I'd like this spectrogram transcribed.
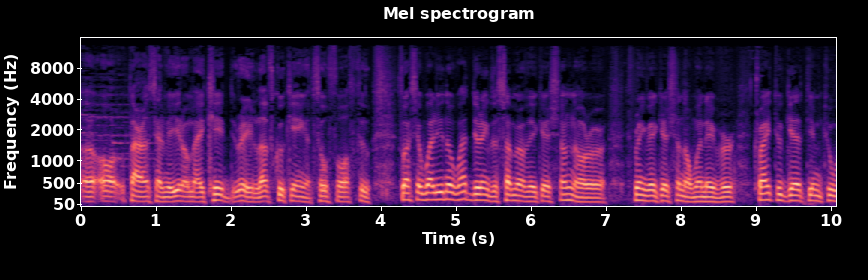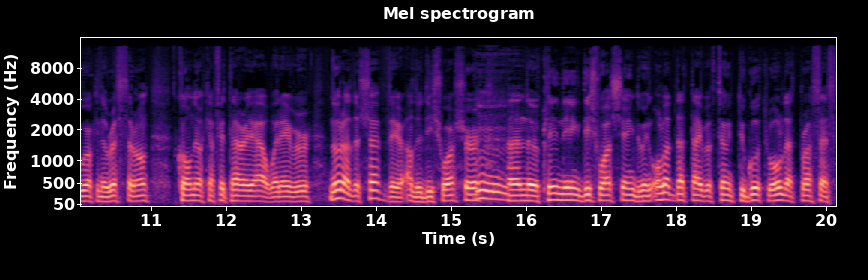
uh, or parents tell me, you know, my kid really loves cooking and so forth too. So I say, well, you know what, during the summer vacation or uh, spring vacation or whenever, try to get him to work in a restaurant, corner cafeteria or whatever. Not as the chef there, as the dishwasher mm. and uh, cleaning, dishwashing, doing all of that type of thing to go through all that process.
